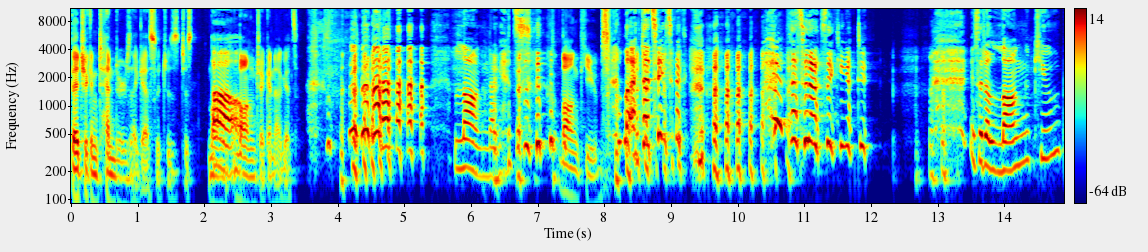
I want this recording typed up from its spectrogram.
they had chicken tenders, I guess, which is just long, Oh. long chicken nuggets, Long nuggets. long cubes. that's exactly. That's what I was thinking of too. Is it a long cube?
